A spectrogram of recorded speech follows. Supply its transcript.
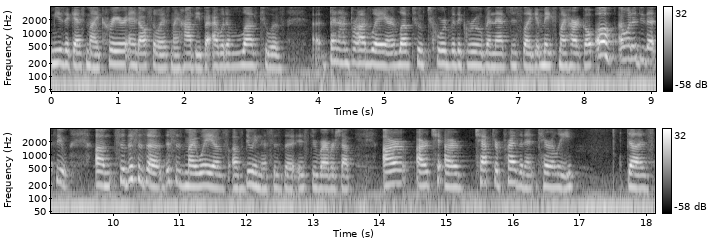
music as my career and also as my hobby, but I would have loved to have been on Broadway or love to have toured with a group and that just like it makes my heart go oh I want to do that too. Um, so this is a this is my way of, of doing this is the is through barbershop. Our our ch- our chapter president Tara Lee does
